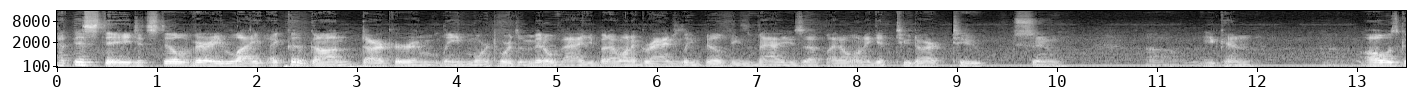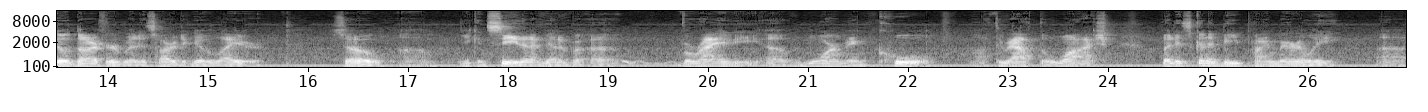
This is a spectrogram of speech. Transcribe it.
At this stage, it's still very light. I could have gone darker and leaned more towards a middle value, but I want to gradually build these values up. I don't want to get too dark too soon. Uh, you can uh, always go darker, but it's hard to go lighter. So you can see that I've got a, a variety of warm and cool uh, throughout the wash, but it's going to be primarily uh,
